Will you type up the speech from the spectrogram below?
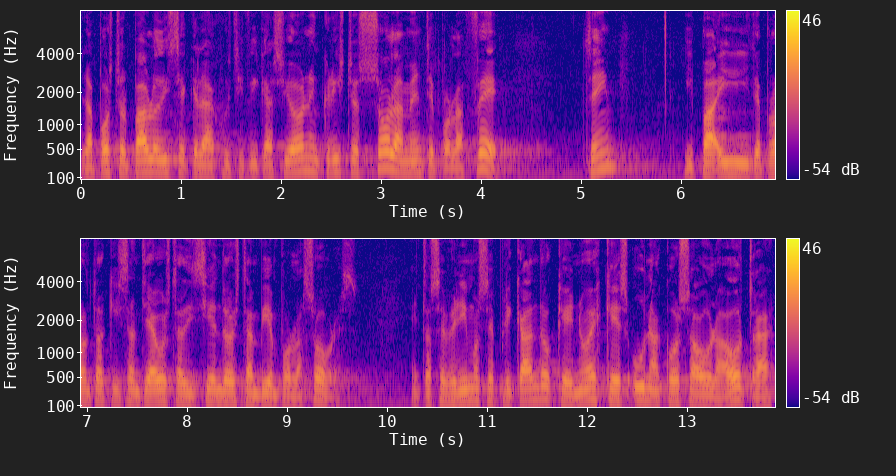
El apóstol Pablo dice que la justificación en Cristo es solamente por la fe. ¿Sí? Y, de pronto aquí Santiago está diciendo es también por las obras. Entonces venimos explicando que no es que es una cosa o la otra,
